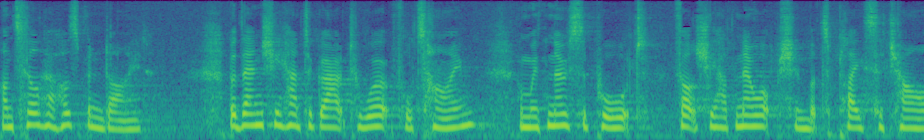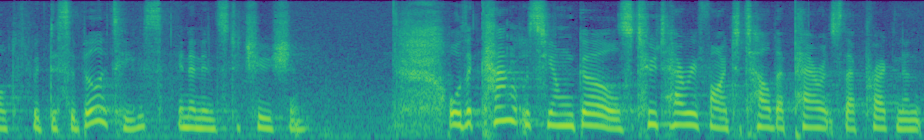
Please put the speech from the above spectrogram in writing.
until her husband died. But then she had to go out to work full time and, with no support, felt she had no option but to place her child with disabilities in an institution. Or the countless young girls too terrified to tell their parents they're pregnant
